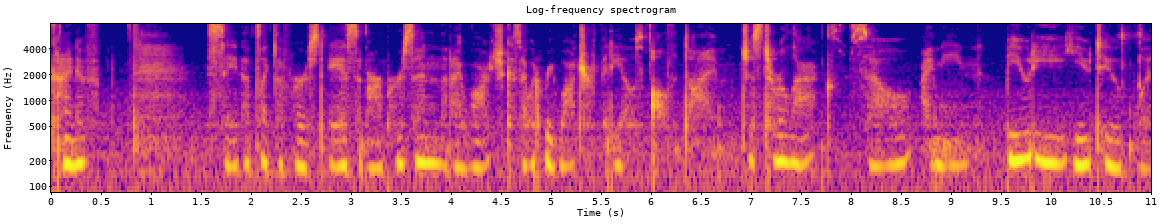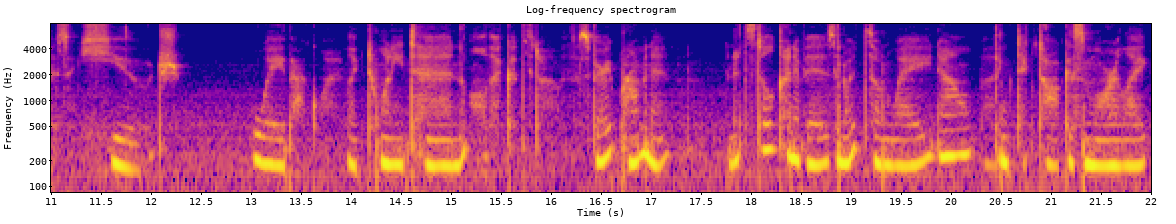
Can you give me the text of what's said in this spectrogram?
kind of say that's like the first ASMR person that I watched because I would rewatch her videos all the time just to relax. So, I mean, beauty YouTube was huge way back when, like 2010, all that good stuff. It's very prominent and it still kind of is in its own way now. But I think TikTok is more like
